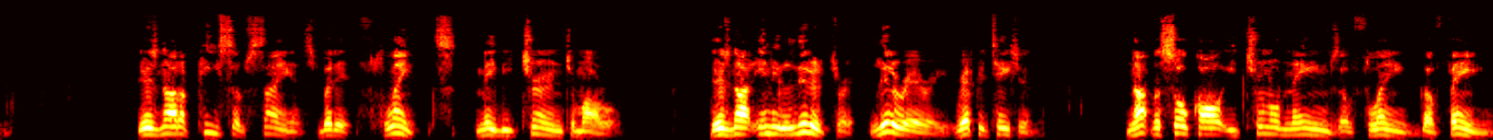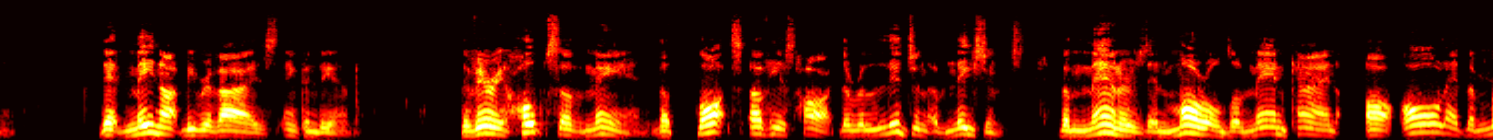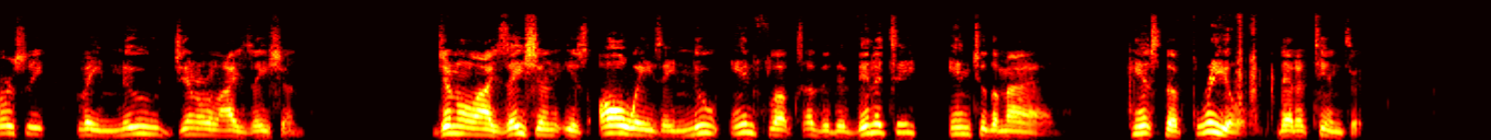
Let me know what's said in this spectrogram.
There's not a piece of science, but its flanks may be turned tomorrow. There's not any literature, literary reputation, not the so-called eternal names of flame of fame that may not be revised and condemned. The very hopes of man, the thoughts of his heart, the religion of nations, the manners and morals of mankind are all at the mercy of a new generalization. Generalization is always a new influx of the divinity into the mind, hence the thrill that attends it.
